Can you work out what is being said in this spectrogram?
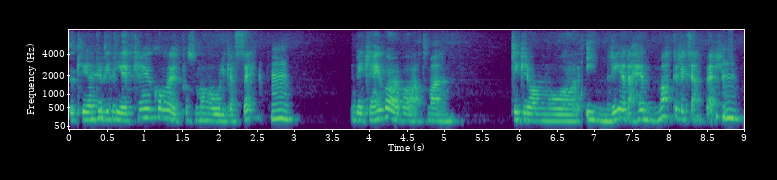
Så kreativitet kan ju komma ut på så många olika sätt. Mm. Det kan ju bara vara att man tycker om att inreda hemma till exempel. Mm.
